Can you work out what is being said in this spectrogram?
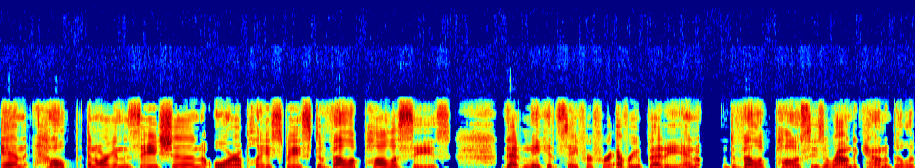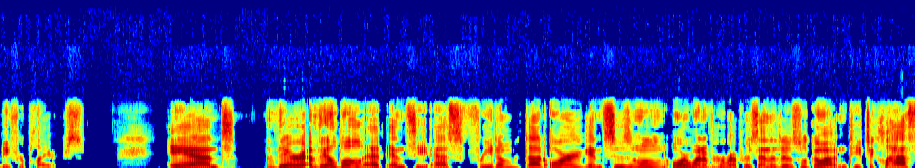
and help an organization or a play space develop policies that make it safer for everybody and develop policies around accountability for players. And they're available at ncsfreedom.org, and Susan will, or one of her representatives will go out and teach a class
